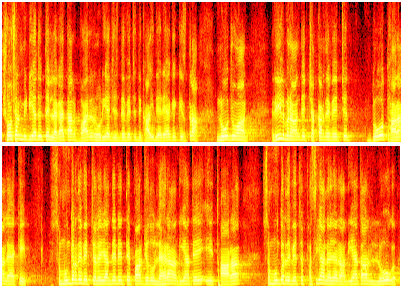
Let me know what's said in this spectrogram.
ਸੋਸ਼ਲ ਮੀਡੀਆ ਦੇ ਉੱਤੇ ਲਗਾਤਾਰ ਵਾਇਰਲ ਹੋ ਰਹੀ ਹੈ, ਜਿਸ ਦੇ ਵਿੱਚ ਦਿਖਾਈ ਦੇ ਰਿਹਾ ਹੈ ਕਿ ਕਿਸ ਤਰ੍ਹਾਂ ਨੌਜਵਾਨ ਰੀਲ ਬਣਾਉਣ ਦੇ ਚੱਕਰ ਦੇ ਵਿੱਚ ਦੋ ਥਾਰਾਂ ਲੈ ਕੇ ਸਮੁੰਦਰ ਦੇ ਵਿੱਚ ਚਲੇ ਜਾਂਦੇ ਨੇ ਤੇ ਪਰ ਜਦੋਂ ਲਹਿਰਾਂ ਆਉਂਦੀਆਂ ਤੇ ਇਹ ਥਾਰਾਂ ਸਮੁੰਦਰ ਦੇ ਵਿੱਚ ਫਸੀਆਂ ਨਜ਼ਰ ਆਉਂਦੀਆਂ ਤਾਂ ਲੋਕ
